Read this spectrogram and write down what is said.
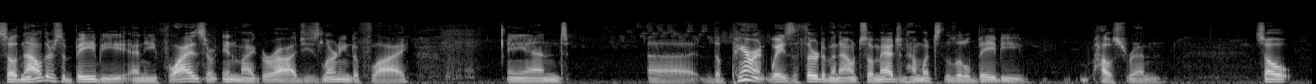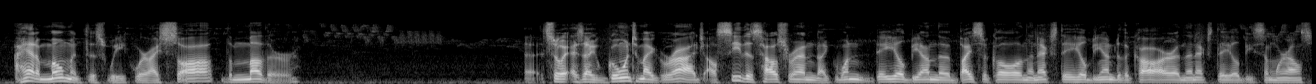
So now there's a baby, and he flies in my garage. He's learning to fly, and uh, the parent weighs a third of an ounce, so imagine how much the little baby house wren. So I had a moment this week where I saw the mother. Uh, so as I go into my garage, I'll see this house wren. Like one day he'll be on the bicycle, and the next day he'll be under the car, and the next day he'll be somewhere else.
